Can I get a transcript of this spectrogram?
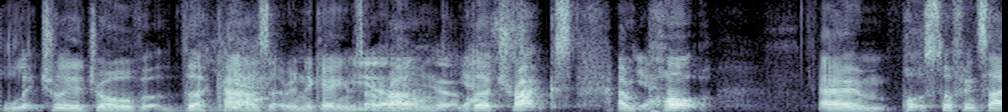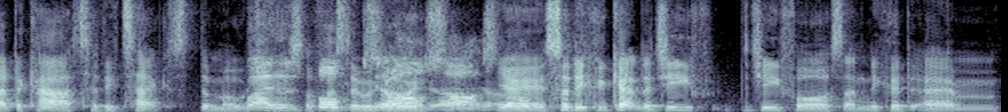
literally drove the cars Yeah. that are in the games Yeah, around yeah. the Yes. tracks and Yeah. put, um, put stuff inside the car to detect the motion Where there's stuff bumps as they were and Yeah, going. all yeah. Yeah, yeah, so they could get the G the G force and they could um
